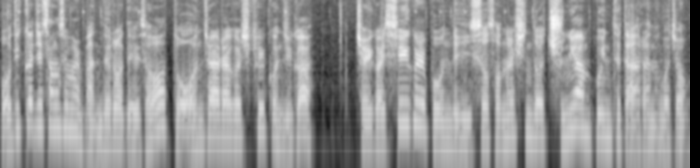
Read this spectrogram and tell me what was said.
어디까지 상승을 만들어내서 또 언제 하락을 시킬 건지가 저희가 수익을 보는 데 있어서는 훨씬 더 중요한 포인트다라는 거죠.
